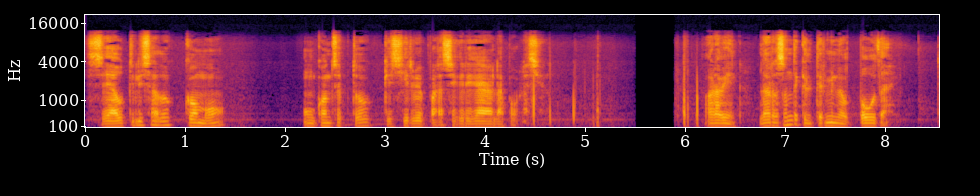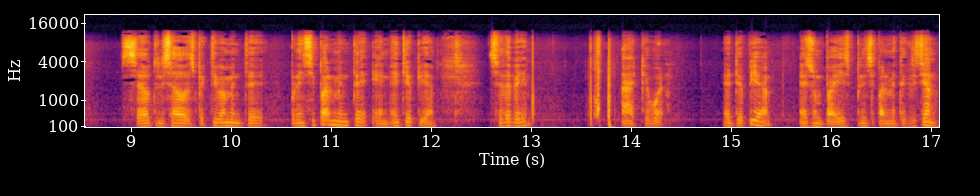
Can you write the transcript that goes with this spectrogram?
se ha utilizado como un concepto que sirve para segregar a la población. Ahora bien, la razón de que el término Bouddha sea utilizado despectivamente principalmente en Etiopía se debe a que, bueno, Etiopía es un país principalmente cristiano.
